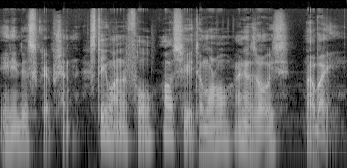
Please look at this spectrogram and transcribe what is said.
in the description. Stay wonderful, I'll see you tomorrow, and as always, bye bye.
